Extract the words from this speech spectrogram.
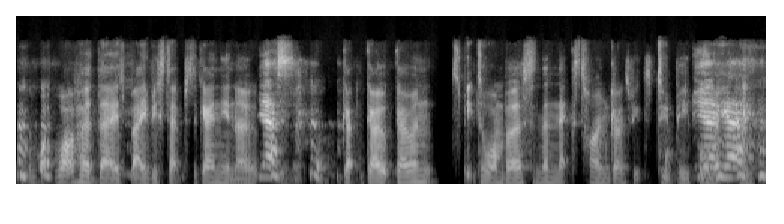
what, what I've heard there is baby steps again. You know, Yes. go go go and speak to one person, then next time go and speak to two people, yeah, time yeah.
